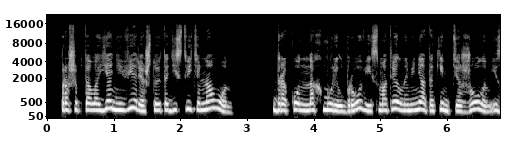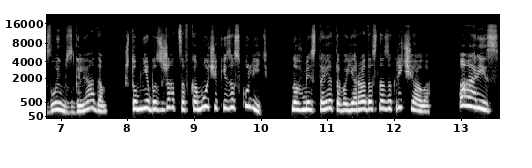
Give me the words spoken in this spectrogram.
– прошептала я, не веря, что это действительно он. Дракон нахмурил брови и смотрел на меня таким тяжелым и злым взглядом, что мне бы сжаться в комочек и заскулить. Но вместо этого я радостно закричала «Арис!»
